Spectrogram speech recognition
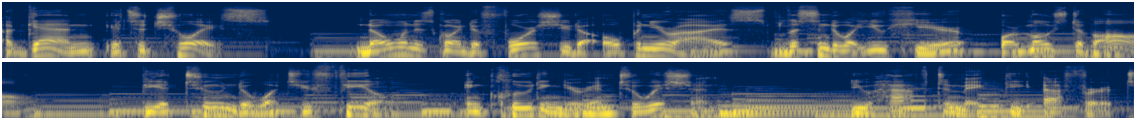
Again, it's a choice. No one is going to force you to open your eyes, listen to what you hear, or most of all, be attuned to what you feel, including your intuition. You have to make the effort.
